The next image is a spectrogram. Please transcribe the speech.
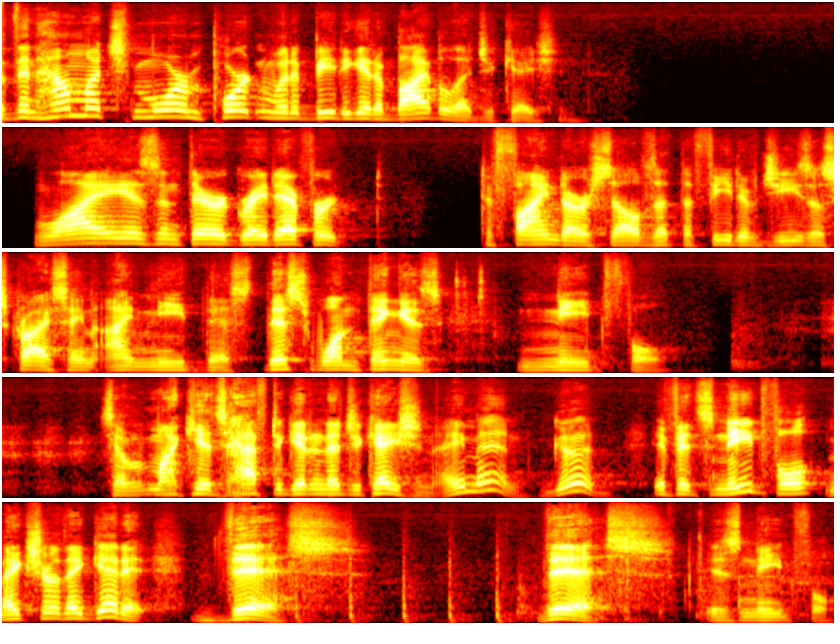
But then, how much more important would it be to get a Bible education? Why isn't there a great effort to find ourselves at the feet of Jesus Christ saying, I need this? This one thing is needful. So, my kids have to get an education. Amen. Good. If it's needful, make sure they get it. This, this is needful.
